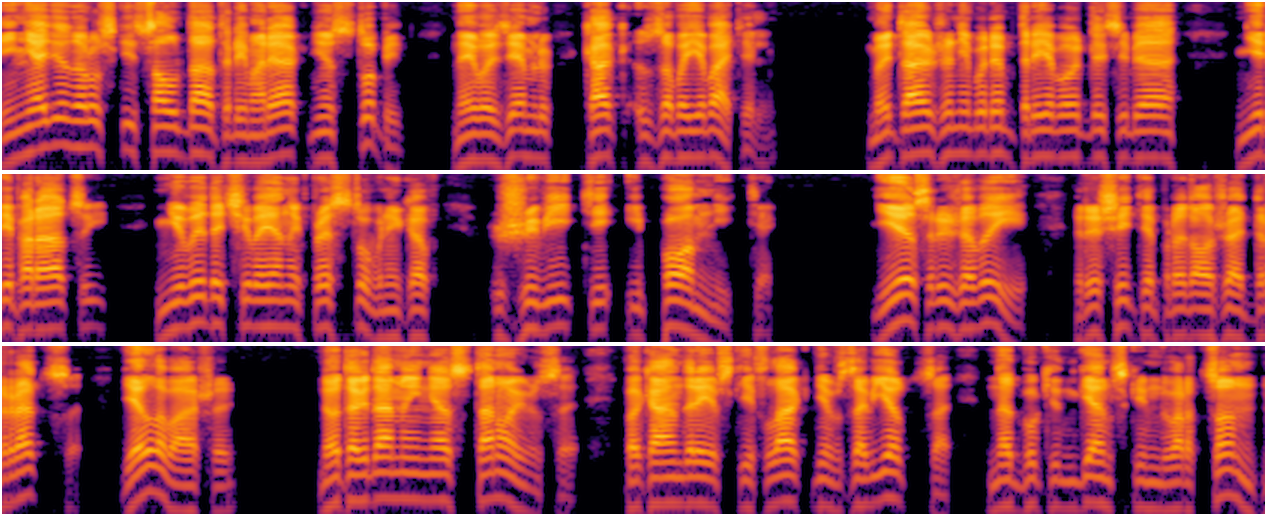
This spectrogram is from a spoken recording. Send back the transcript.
и ни один русский солдат или моряк не ступит на его землю как завоеватель. Мы также не будем требовать для себя ни репараций, ни выдачи военных преступников. Живите и помните. Если же вы решите продолжать драться, дело ваше. Но тогда мы не остановимся, пока Андреевский флаг не взовьется над Букингемским дворцом,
